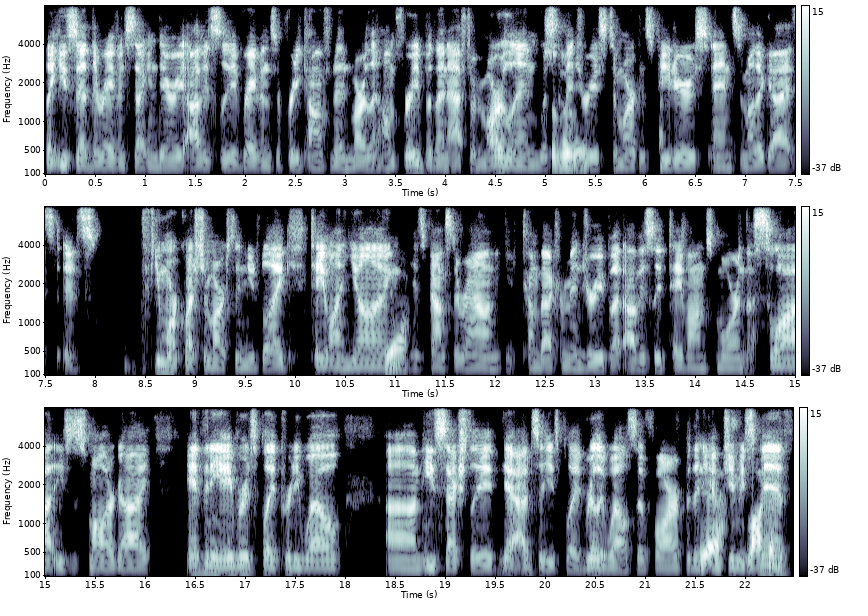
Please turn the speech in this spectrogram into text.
like you said, the Ravens secondary. Obviously, Ravens are pretty confident in Marlon Humphrey, but then after Marlon, with Absolutely. some injuries to Marcus Peters and some other guys, it's a few more question marks than you'd like. Tavon Young yeah. has bounced around, come back from injury, but obviously Tavon's more in the slot. He's a smaller guy. Anthony Averett played pretty well. Um, he's actually, yeah, I'd say he's played really well so far. But then yeah, you have Jimmy Smith.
